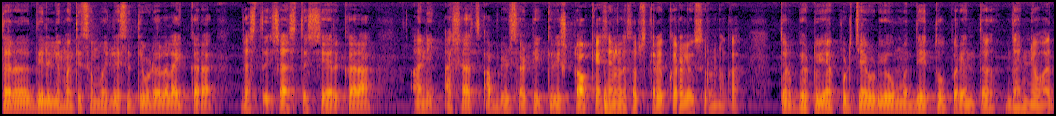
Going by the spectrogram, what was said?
तर दिलेली माहिती समजली असेल ती व्हिडिओला लाईक करा जास्तीत जास्त शेअर करा आणि अशाच अपडेटसाठी क्रिस टॉक या चॅनलला सबस्क्राईब करायला विसरू नका. तर भेटूया पुढच्या व्हिडिओमध्ये तोपर्यंत धन्यवाद.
